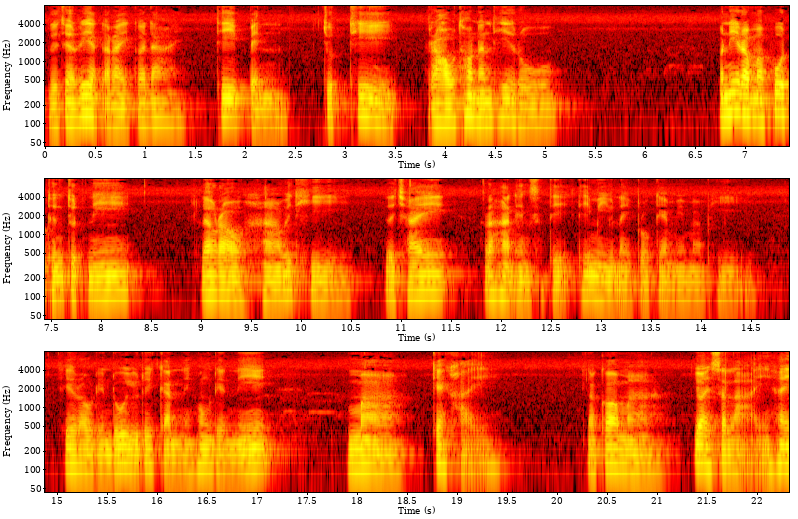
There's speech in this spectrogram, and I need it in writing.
หรือจะเรียกอะไรก็ได้ ที่เป็นจุดที่เราเท่านั้นที่รู้ วันนี้เรามาพูดถึงจุดนี้ แล้วเราหาวิธีโดยใช้รหัสแห่งสติที่มีอยู่ในโปรแกรม MRP ที่เราเรียนรู้อยู่ด้วยกันในห้องเรียนนี้ มาแก้ไข แล้วก็มาย่อยสลายให้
